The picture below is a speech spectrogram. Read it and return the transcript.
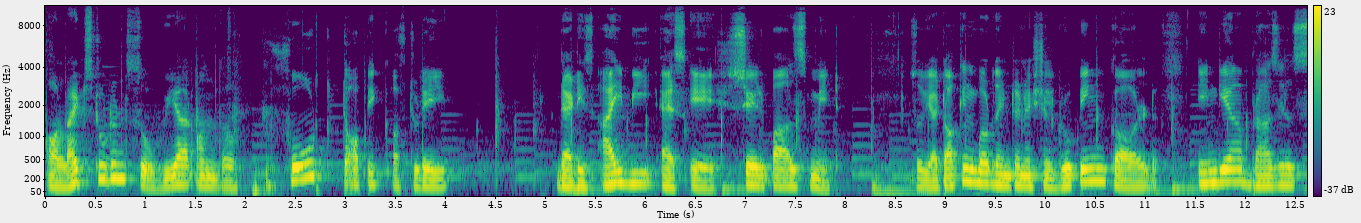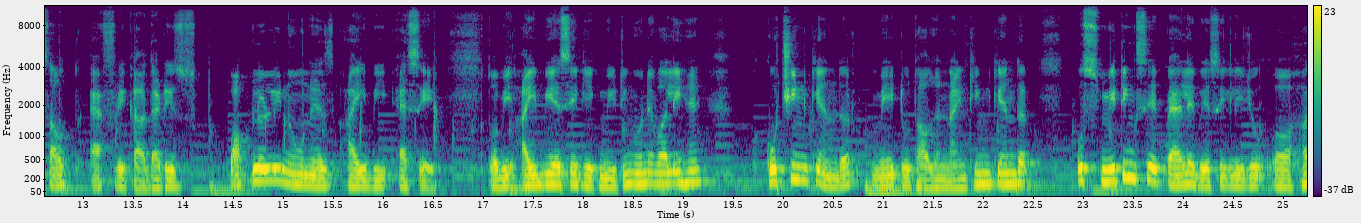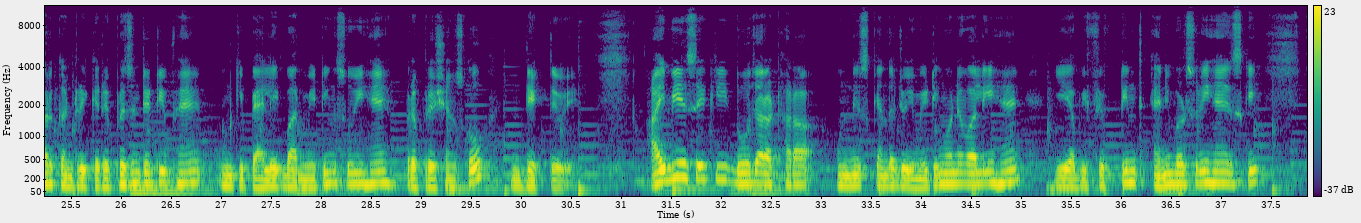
Alright, students, so we are on the fourth topic of today that is IBSA Sherpas Meet. So, we are talking about the international grouping called India, Brazil, South Africa that is popularly known as I B S A तो अभी आई B S ए की एक meeting होने वाली है कोचिन के अंदर मई 2019 के अंदर उस मीटिंग से पहले बेसिकली जो हर कंट्री के रिप्रेजेंटेटिव हैं, उनकी पहले एक बार मीटिंग्स हुई हैं प्रिपरेशंस को देखते हुए। आईबीएसए की 2018-19 के अंदर जो ये मीटिंग होने वाली हैं ये अभी फिफ्टींथ एनिवर्सरी है इसकी।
